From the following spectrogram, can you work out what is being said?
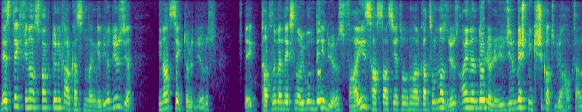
destek finans faktörünün arkasından geliyor. Diyoruz ya finans sektörü diyoruz. İşte katılım endeksine uygun değil diyoruz. Faiz hassasiyet olanlar katılmaz diyoruz. Aynen de öyle oluyor. 125 bin kişi katılıyor halka.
